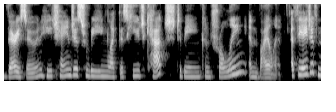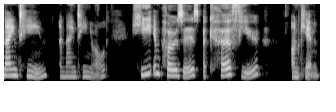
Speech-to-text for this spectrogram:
very soon, he changes from being like this huge catch to being controlling and violent. At the age of 19, a 19 year old, he imposes a curfew on Kim.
